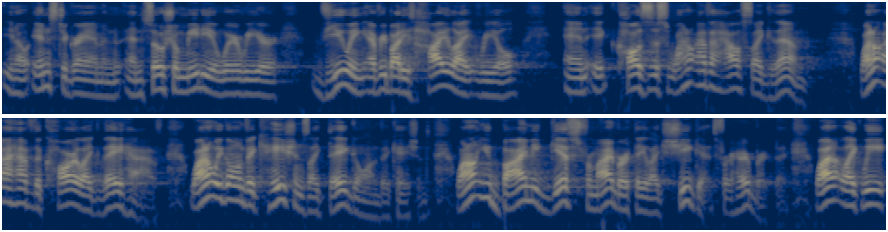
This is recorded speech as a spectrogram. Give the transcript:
you know, Instagram and, and social media where we are viewing everybody's highlight reel and it causes us, why don't I have a house like them? Why don't I have the car like they have? Why don't we go on vacations like they go on vacations? Why don't you buy me gifts for my birthday like she gets for her birthday? Why don't like we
